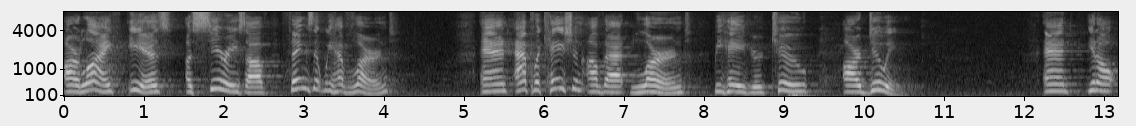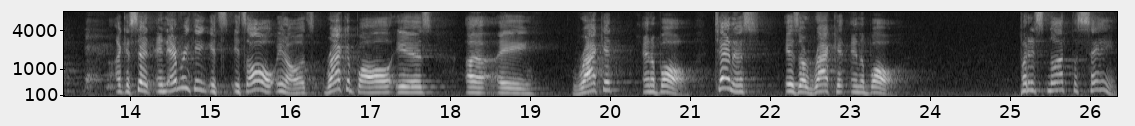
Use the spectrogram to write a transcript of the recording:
our life is a series of things that we have learned and application of that learned behavior to our doing. And you know, like I said, and everything it's it's all, you know, it's racquetball is a, a racket and a ball. Tennis is a racket and a ball. But it's not the same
